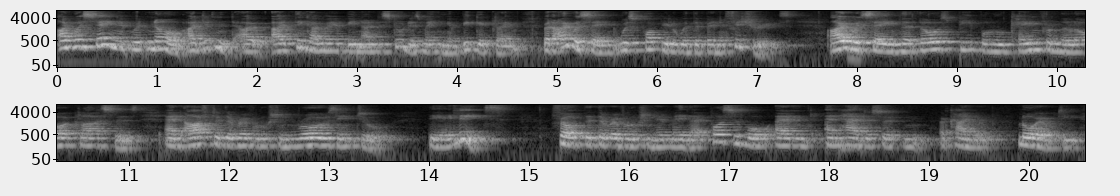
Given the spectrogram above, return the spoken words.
I was saying it would, no, I didn't. I, I think I may have been understood as making a bigger claim, but I was saying it was popular with the beneficiaries. I was saying that those people who came from the lower classes and after the revolution rose into the elites felt that the revolution had made that possible and, and had a certain a kind of loyalty.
